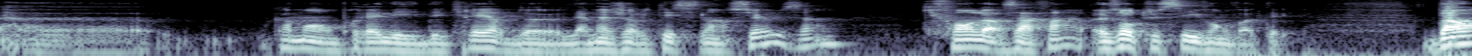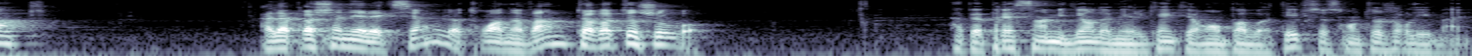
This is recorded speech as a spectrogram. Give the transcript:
euh, comment on pourrait les décrire, de la majorité silencieuse, hein, qui font leurs affaires, eux autres aussi, ils vont voter. Donc, à la prochaine élection, le 3 novembre, tu auras toujours à peu près 100 millions d'Américains qui n'auront pas voté, puis ce seront toujours les mêmes.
